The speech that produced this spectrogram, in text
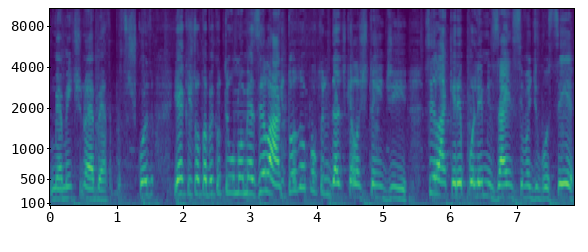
minha mente não é aberta pra essas coisas. E a questão também que eu tenho um nome a zelar. E todas as oportunidades que elas têm de, sei lá, querer polemizar em cima de você,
